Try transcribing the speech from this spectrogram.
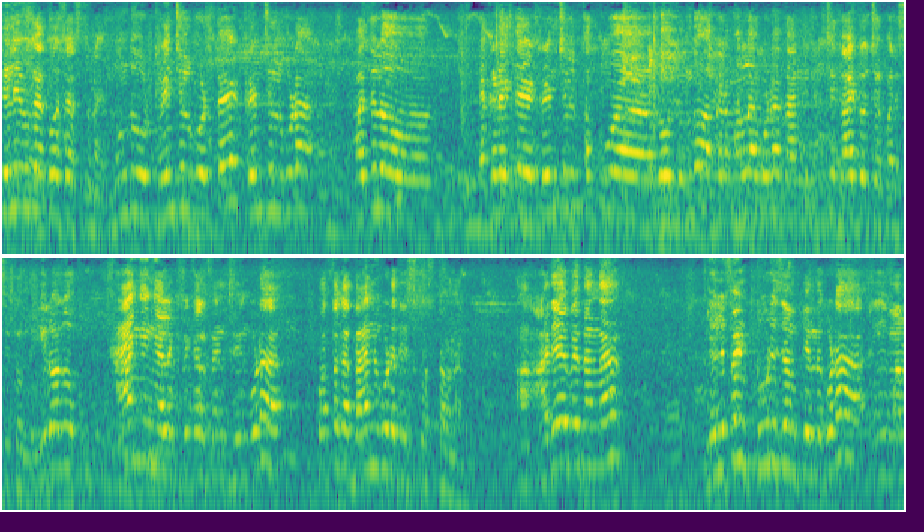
తెలివిగా తోసేస్తున్నాయి ముందు ట్రెంచులు కొడితే ట్రెంచులు కూడా మధ్యలో ఎక్కడైతే ట్రెంచులు తక్కువ లోతు ఉందో అక్కడ మళ్ళా కూడా దాని నుంచి దాటి వచ్చే పరిస్థితి ఉంది. ఈరోజు హ్యాంగింగ్ ఎలక్ట్రికల్ ఫెన్సింగ్ కూడా కొత్తగా దాన్ని కూడా తీసుకొస్తా ఉన్నారు. అదేవిధంగా అదే విధంగా ఎలిఫెంట్ టూరిజం కింద కూడా ఈ మన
